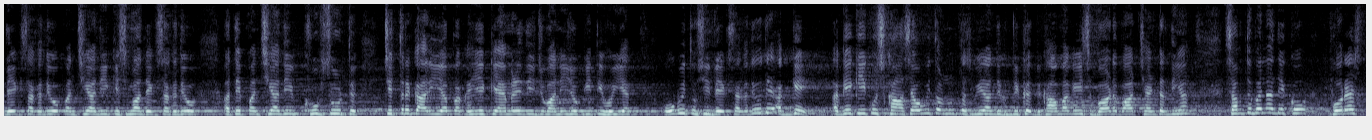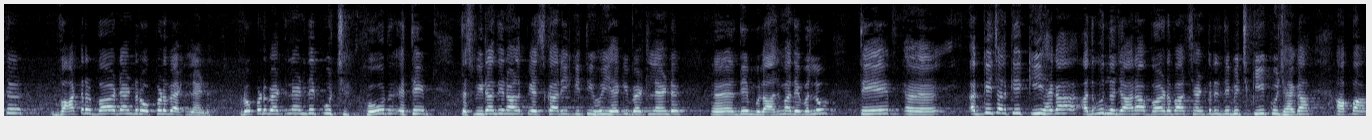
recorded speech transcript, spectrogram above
ਦੇਖ ਸਕਦੇ ਹੋ, ਪੰਛੀਆਂ ਦੀ ਕਿਸਮਾਂ ਦੇਖ ਸਕਦੇ ਹੋ ਅਤੇ ਪੰਛੀਆਂ ਦੀ ਖੂਬਸੂਰਤ ਚਿੱਤਰਕਾਰੀ ਆਪਾਂ ਕਹੀਏ ਕੈਮਰੇ ਦੀ ਜਵਾਨੀ ਜੋ ਕੀਤੀ ਹੋਈ ਹੈ, ਉਹ ਵੀ ਤੁਸੀਂ ਦੇਖ ਸਕਦੇ ਹੋ। ਤੇ ਅੱਗੇ ਅੱਗੇ ਕੀ ਕੁਝ ਖਾਸ ਹੈ ਉਹ ਵੀ ਤੁਹਾਨੂੰ ਤਸਵੀਰਾਂ ਦਿਖ- ਦਿਖ- ਦਿਖਾਵਾਂਗੇ ਇਸ ਬਰਡ ਵਾਚ ਸੈਂਟਰ ਦੀਆਂ। ਸਭ ਤੋਂ ਪਹਿਲਾਂ ਦੇਖੋ forest water bird and Ropar wetland. Ropar wetland ਦੇ ਕੁਝ ਹੋਰ ਇੱਥੇ ਤਸਵੀਰਾਂ ਦੇ ਨਾਲ ਪੇਸ਼ਕਾਰੀ ਕੀਤੀ ਹੋਈ ਹੈਗੀ ਵੈਟਲੈਂਡ ਦੇ ਮੁਲਾਜ਼ਮਾਂ ਦੇ ਵੱਲੋਂ। ਤੇ ਅੱਗੇ ਚੱਲ ਕੇ ਕੀ ਹੈਗਾ, ਅਦਭੁਤ ਨਜ਼ਾਰਾ ਵਰਲਡ ਵਾਰ ਸੈਂਟਰ ਦੇ ਵਿੱਚ ਕੀ ਕੁਝ ਹੈਗਾ, ਆਪਾਂ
